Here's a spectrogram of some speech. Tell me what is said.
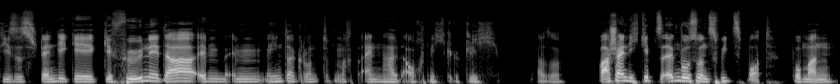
dieses ständige Geföhne da im, im Hintergrund macht einen halt auch nicht glücklich. Also wahrscheinlich gibt es irgendwo so einen Sweet Spot, wo man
